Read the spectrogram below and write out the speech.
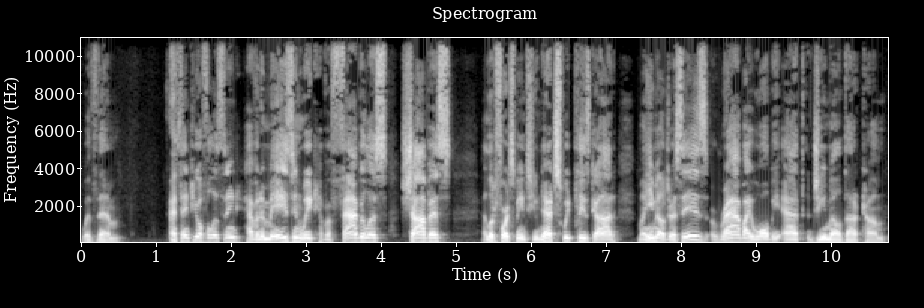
with them. I thank you all for listening. Have an amazing week. Have a fabulous Shabbos. I look forward to speaking to you next week, please God. My email address is rabbiwolbe at gmail.com.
